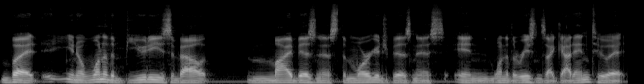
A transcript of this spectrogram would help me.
But you know, one of the beauties about my business, the mortgage business, and one of the reasons I got into it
